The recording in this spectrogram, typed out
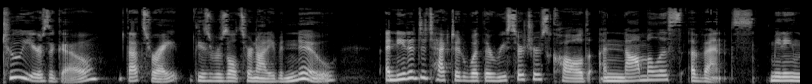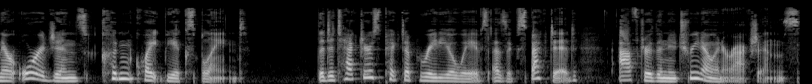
Two years ago, that's right, these results are not even new, ANITA detected what the researchers called anomalous events, meaning their origins couldn't quite be explained. The detectors picked up radio waves as expected after the neutrino interactions,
